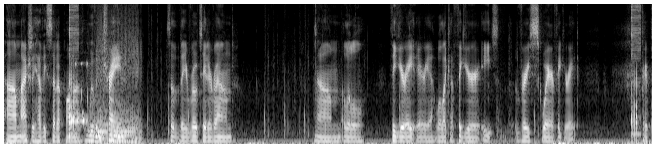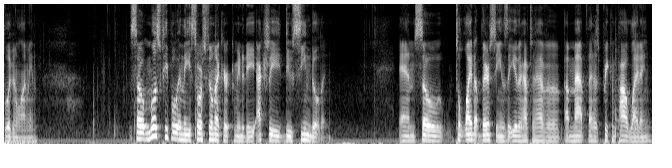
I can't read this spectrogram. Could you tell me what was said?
Um, I actually have these set up on a moving train so that they rotate around um, a little figure eight area. Well, like a figure eight, very square figure eight. Very polygonal, I mean. So most people in the source filmmaker community actually do scene building. And so to light up their scenes, they either have to have a, a map that has precompiled lighting,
